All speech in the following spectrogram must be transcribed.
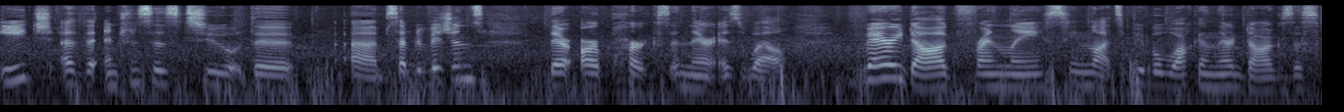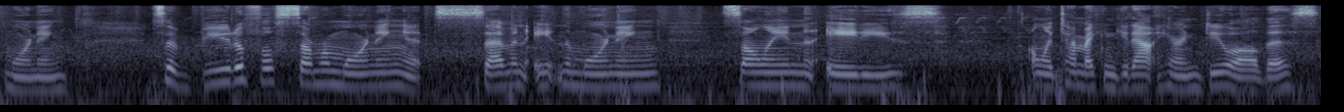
each of the entrances to the uh, subdivisions, there are parks in there as well. Very dog friendly. Seen lots of people walking their dogs this morning. It's a beautiful summer morning at 7, 8 in the morning. It's only in the 80s. Only time I can get out here and do all this.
